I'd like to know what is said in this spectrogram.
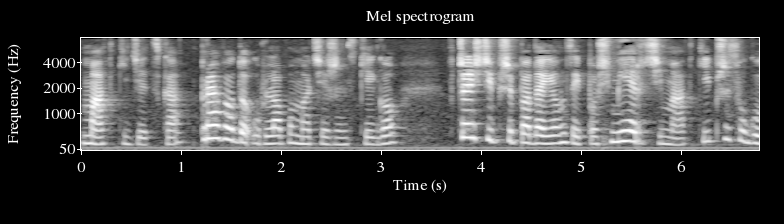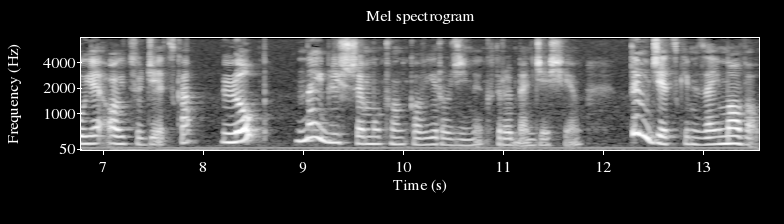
matki dziecka prawo do urlopu macierzyńskiego w części przypadającej po śmierci matki przysługuje ojcu dziecka lub najbliższemu członkowi rodziny, który będzie się tym dzieckiem zajmował.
